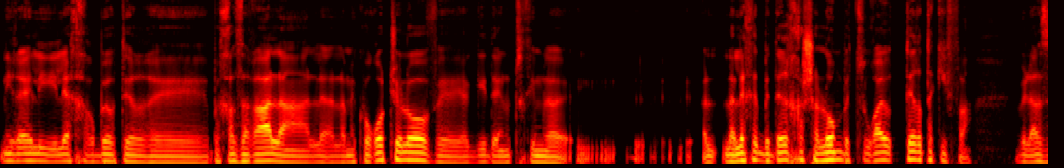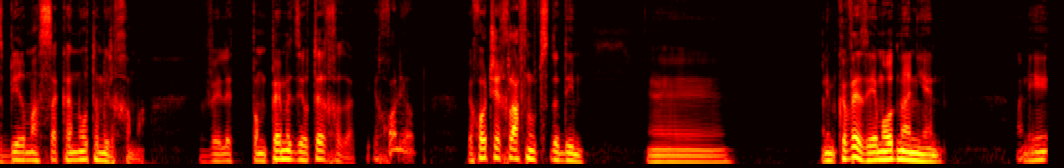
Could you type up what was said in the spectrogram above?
נראה לי, ילך הרבה יותר אה, בחזרה למקורות שלו, ויגיד, היינו צריכים ל, ללכת בדרך השלום בצורה יותר תקיפה, ולהסביר מה סכנות המלחמה, ולפמפם את זה יותר חזק. יכול להיות. יכול להיות שהחלפנו צדדים. אה, אני מקווה, זה יהיה מאוד מעניין. אני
